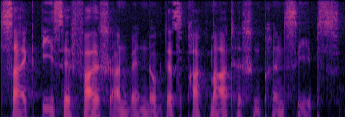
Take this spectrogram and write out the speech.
zeigt diese Falschanwendung des pragmatischen Prinzips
